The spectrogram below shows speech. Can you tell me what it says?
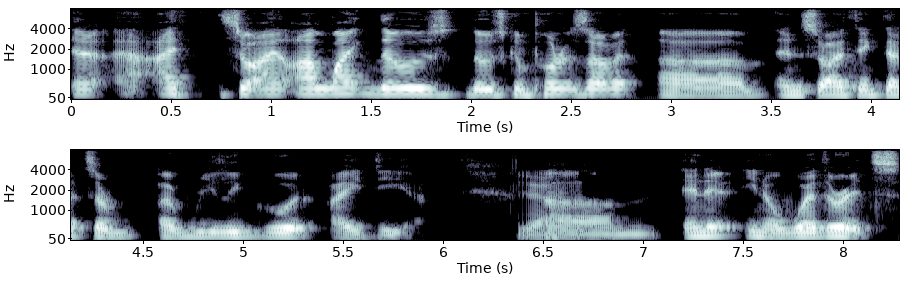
uh, I. So I, I, like those those components of it, um, and so I think that's a, a really good idea. Yeah. Um, and it, you know, whether it's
